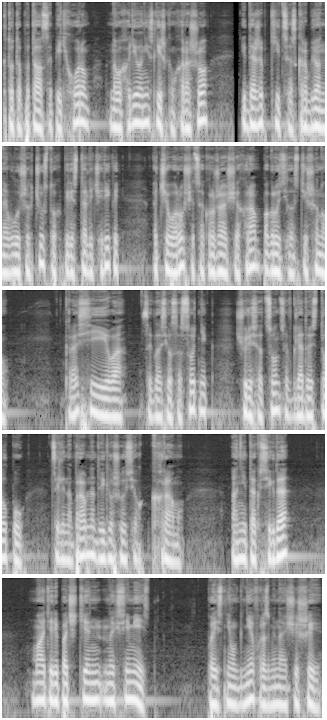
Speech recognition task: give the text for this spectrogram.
Кто-то пытался петь хором, но выходило не слишком хорошо, и даже птицы, оскорбленные в лучших чувствах, перестали чирикать, отчего рощица, окружающая храм, погрузилась в тишину. «Красиво», — согласился сотник, щурясь от солнца, вглядываясь в толпу, целенаправленно двигавшуюся к храму. «Они так всегда?» «Матери почтенных семейств», — пояснил гнев, разминающий шею.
